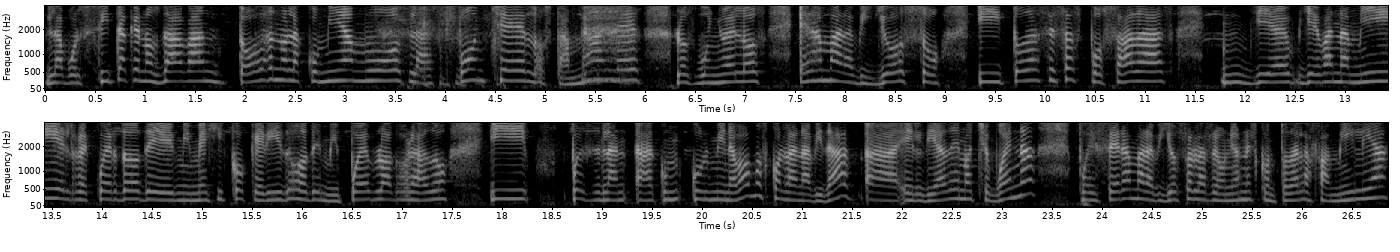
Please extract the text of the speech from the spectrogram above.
la bolsita que nos daban, todas nos la comíamos, las ponches, los tamales, los buñuelos, era maravilloso. Y todas esas posadas mm, llevan a mí el recuerdo de mi México querido, de mi pueblo adorado y pues la, ah, culminábamos con la Navidad, ah, el día de Nochebuena, pues era maravilloso las reuniones con toda la familia,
